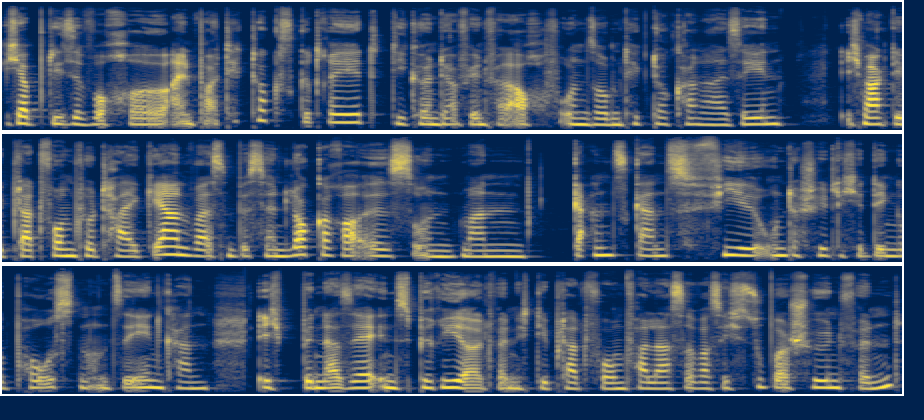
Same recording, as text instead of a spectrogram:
Ich habe diese Woche ein paar TikToks gedreht. Die könnt ihr auf jeden Fall auch auf unserem TikTok-Kanal sehen ich mag die Plattform total gern, weil es ein bisschen lockerer ist und man ganz, ganz viel unterschiedliche Dinge posten und sehen kann. Ich bin da sehr inspiriert, wenn ich die Plattform verlasse, was ich super schön finde.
